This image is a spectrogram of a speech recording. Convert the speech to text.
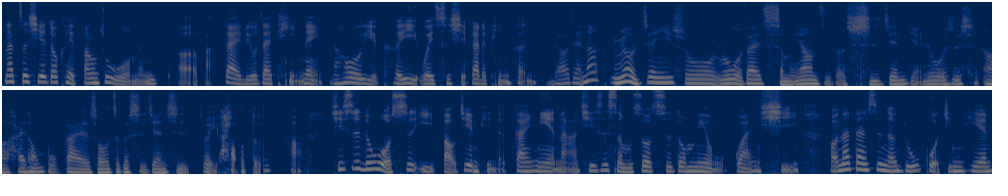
那这些都可以帮助我们呃把钙留在体内，然后也可以维持血钙的平衡。了解。那有没有建议说，如果在什么样子的时间点，如果是呃孩童补钙的时候，这个时间是最好的？好，其实如果是以保健品的概念啊，其实什么时候吃都没有关系。好，那但是呢，如果今天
